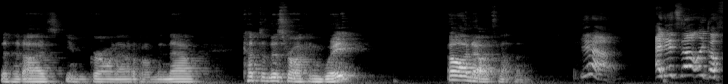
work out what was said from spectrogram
that had eyes you know, growing out of them, and now cut to this rock and wait. Oh no, it's nothing. yeah. And it's not like a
